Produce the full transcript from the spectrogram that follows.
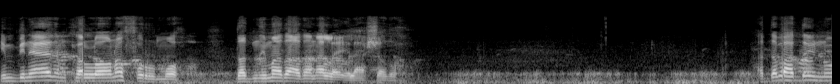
In bini aadamka loona furmo dadnimadaadana la ilaashado. Haddaba haddaynu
